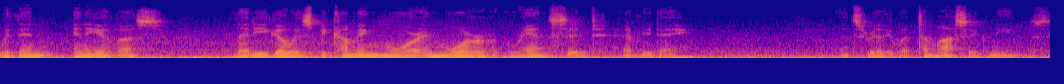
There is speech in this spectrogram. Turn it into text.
within any of us, that ego is becoming more and more rancid every day. That's really what tamasic means.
